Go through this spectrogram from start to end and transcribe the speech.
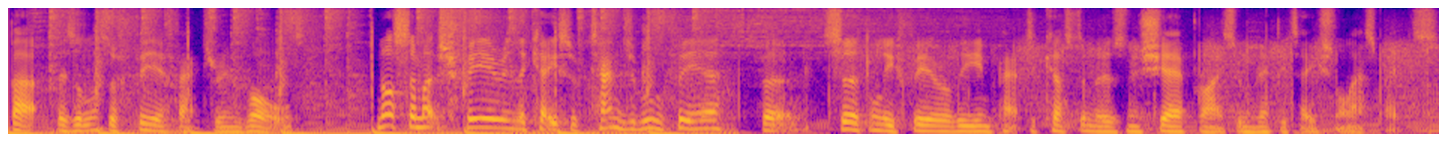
but there's a lot of fear factor involved. Not so much fear in the case of tangible fear, but certainly fear of the impact to customers and share price and reputational aspects.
